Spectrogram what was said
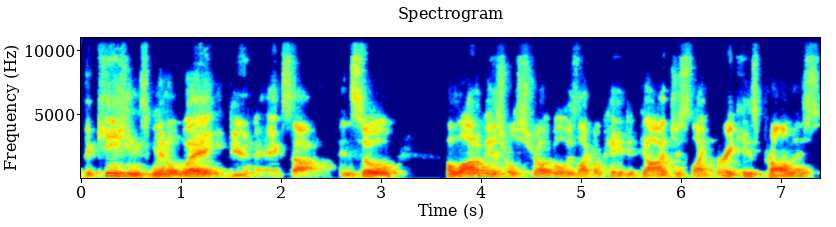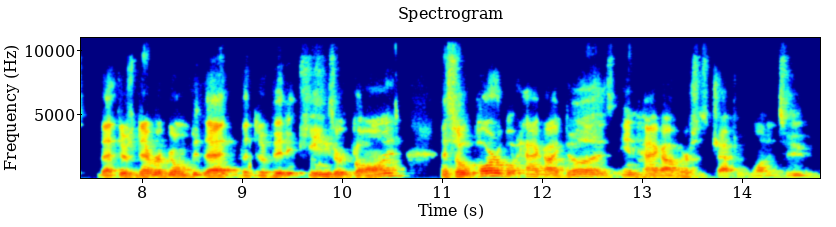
the kings went away during the exile. And so a lot of Israel's struggle is like, okay, did God just like break his promise that there's never going to be that the Davidic kings are gone? And so part of what Haggai does in Haggai verses chapters one and two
